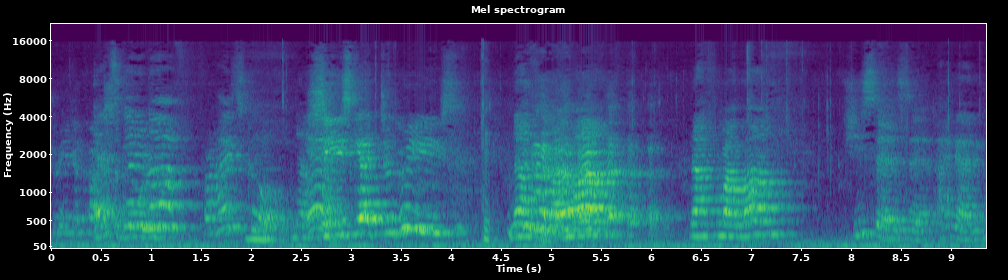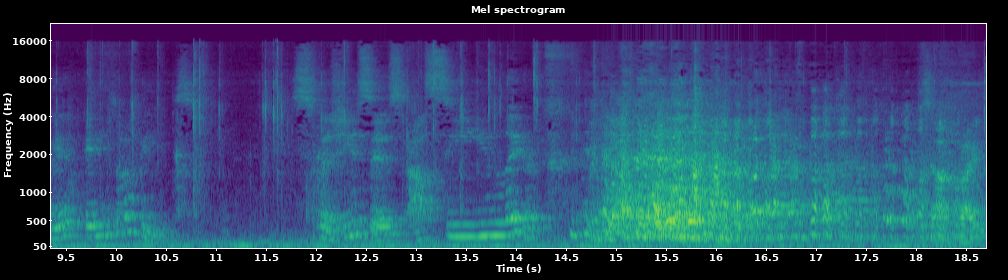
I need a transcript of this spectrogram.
straight across That's the good enough for high school. No. C's got degrees. Not for my mom. Not for my mom. She says that I gotta get A's or B's. Because she says, I'll see you later. That's not right.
